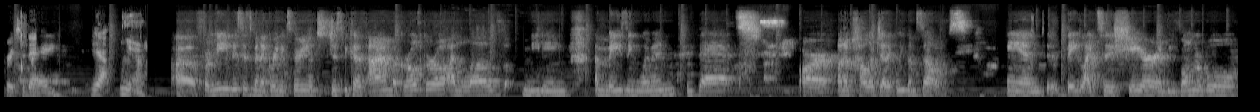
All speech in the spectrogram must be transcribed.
for today. Yeah, yeah. Uh, for me, this has been a great experience just because I'm a girl's girl. I love meeting amazing women that are unapologetically themselves and they like to share and be vulnerable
